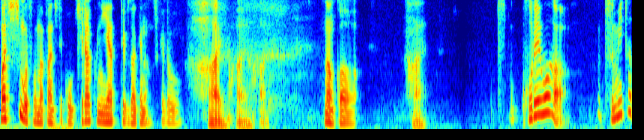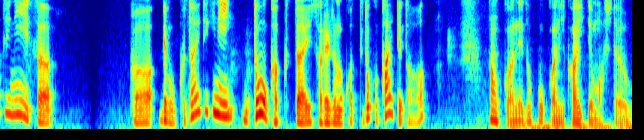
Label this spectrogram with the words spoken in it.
まあ、父もそんな感じで、こう、気楽にやってるだけなんですけど、はい、はい、はい。なんか、はい。つこれは、積み立て NISA が、でも具体的にどう拡大されるのかってどっか書いてた？なんかね、どこかに書いてましたよ。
